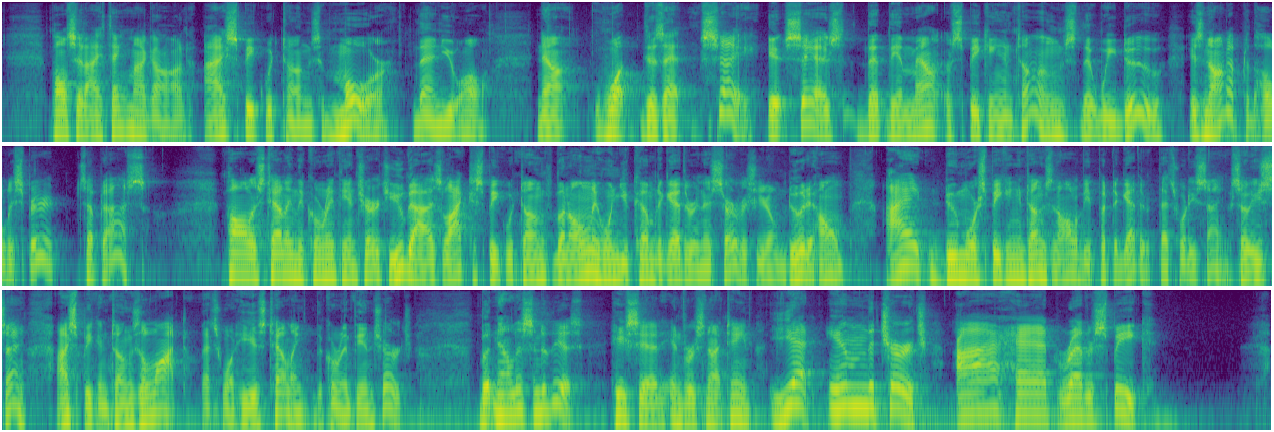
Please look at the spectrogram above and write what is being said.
Paul said, I thank my God, I speak with tongues more than you all. Now, what does that say? It says that the amount of speaking in tongues that we do is not up to the Holy Spirit, it's up to us. Paul is telling the Corinthian church, you guys like to speak with tongues, but only when you come together in his service. You don't do it at home. I do more speaking in tongues than all of you put together. That's what he's saying. So he's saying, I speak in tongues a lot. That's what he is telling the Corinthian church. But now listen to this. He said in verse 19, Yet in the church I had rather speak.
